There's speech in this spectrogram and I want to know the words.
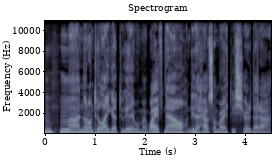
Mhm. Uh, not until I got together with my wife now did I have somebody to share that uh,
